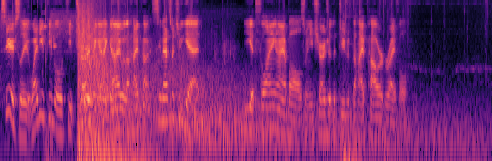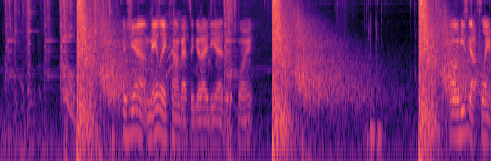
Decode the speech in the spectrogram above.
Seriously, why do you people keep charging at a guy with a high power? See, that's what you get. You get flying eyeballs when you charge at the dude with the high-powered rifle. Because, yeah, melee combat's a good idea at this point. Oh, he's got a flamer.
